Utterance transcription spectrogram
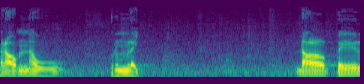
ក្រមនៅរំលេចដល់ពេល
